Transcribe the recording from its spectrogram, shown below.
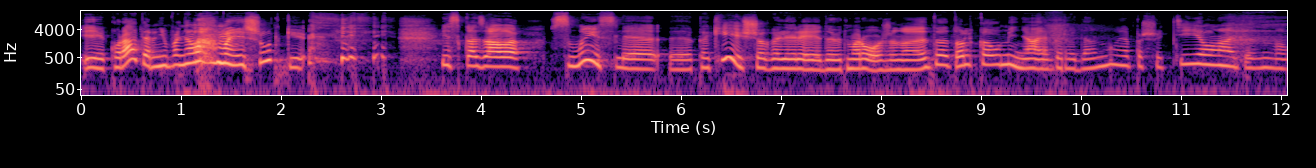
И куратор не поняла моей шутки и сказала, в смысле, Э, какие еще галереи дают мороженое? Это только у меня. Я говорю, да ну я пошутила, это ну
